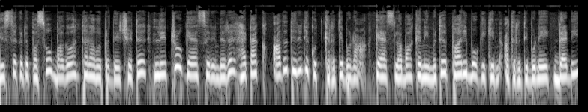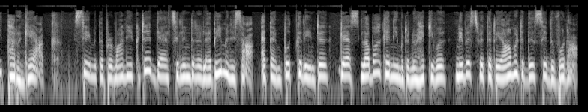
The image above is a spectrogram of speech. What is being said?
20කට පසු භගවන්තලාව ප්‍රදේශයට ලිට්‍රෝ ගෑස් සිලින්ඩර 60ක් අද දින නිකුත් කර තිබුණා. ගෑස් ලබා ගැනීමට පාරිභෝගිකින් අතර තිබුණේ දැඩි තරගයක්. සීමිත ප්‍රමාණයකට ගෑස් සිලින්ඩර ලැබීම නිසා ඇතැම් පුද්ගලයින්ට ගෑස් ලබා ගැනීමට නොහැකිව නිවෙස් වෙතට යාමටද සිදු වුණා.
